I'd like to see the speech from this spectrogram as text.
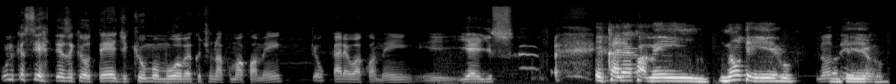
a única certeza que eu tenho é de que o Momoa vai continuar como Aquaman, porque o cara é o Aquaman e, e é isso. O cara é Aquaman, não tem erro. Não, não tem, tem, erro. erro.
